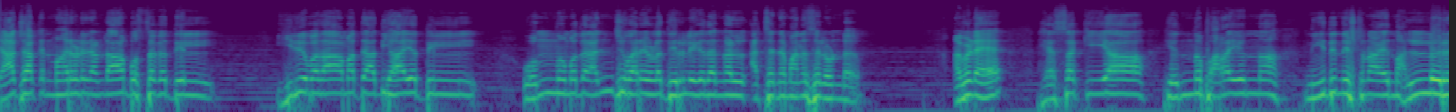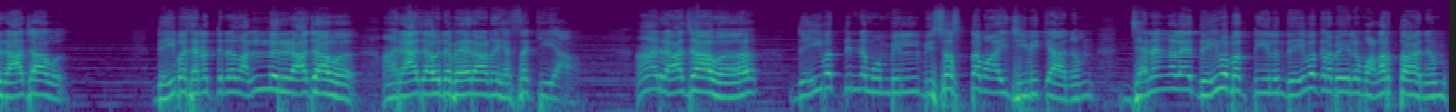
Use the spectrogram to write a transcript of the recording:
രാജാക്കന്മാരുടെ രണ്ടാം പുസ്തകത്തിൽ ഇരുപതാമത്തെ അധ്യായത്തിൽ ഒന്ന് മുതൽ അഞ്ച് വരെയുള്ള തിരുലിഖിതങ്ങൾ അച്ഛന്റെ മനസ്സിലുണ്ട്. അവിടെ ഹെസക്കിയ എന്ന് പറയുന്ന നീതിനിഷ്ഠനായ നല്ലൊരു രാജാവ്. ദൈവജനത്തിന്റെ നല്ലൊരു രാജാവ്. ആ രാജാവിന്റെ പേരാണ് ഹെസക്കിയ. ആ രാജാവ് ദൈവത്തിന്റെ മുമ്പിൽ വിശ്വസ്തമായി ജീവിക്കാനും ജനങ്ങളെ ദൈവഭക്തിയിലും ദൈവകൃപയിലും വളർത്താനും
